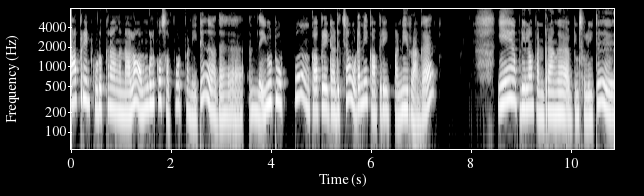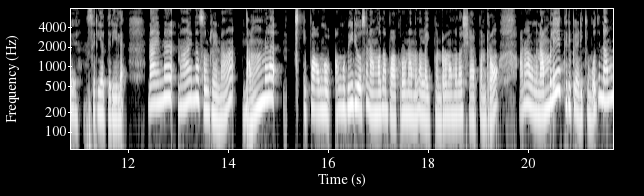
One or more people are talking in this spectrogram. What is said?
காப்பிரைட் கொடுக்குறாங்கனாலும் அவங்களுக்கும் சப்போர்ட் பண்ணிவிட்டு அதை இந்த யூடியூப்பும் காப்பிரைட் அடித்தா உடனே காப்பிரைட் பண்ணிடுறாங்க. ஏன் அப்படிலாம் பண்ணுறாங்க அப்படின்னு சொல்லிட்டு சரியாக தெரியல. நான் என்ன நான் என்ன சொல்கிறேன்னா நம்மளை இப்போ அவங்க அவங்க வீடியோஸை நம்ம தான் பார்க்குறோம் நம்ம தான் லைக் பண்ணுறோம் நம்ம தான் ஷேர் பண்ணுறோம் ஆனால் அவங்க நம்மளே திருப்பி அடிக்கும்போது நம்ம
